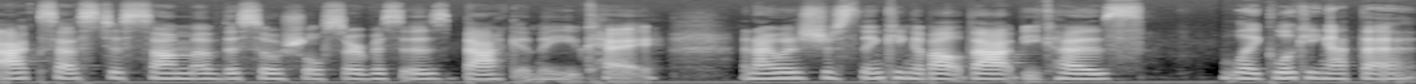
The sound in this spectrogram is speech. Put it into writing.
access to some of the social services back in the UK. And I was just thinking about that because like looking at the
